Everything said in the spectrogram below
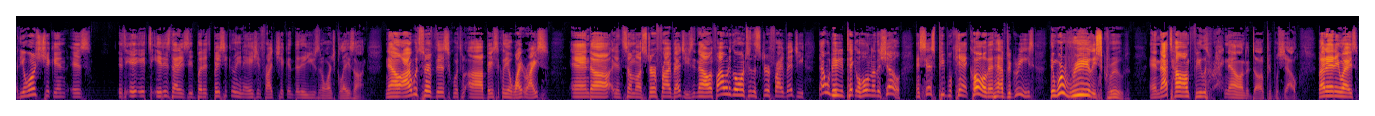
the orange chicken is. It, it, it, it is that easy, but it's basically an Asian fried chicken that they use an orange glaze on. Now, I would serve this with uh, basically a white rice and uh, and some uh, stir fry veggies. Now, if I were to go into the stir fry veggie, that would be, take a whole nother show. And since people can't call that have degrees, then we're really screwed. And that's how I'm feeling right now on the Dog People Show. But anyways,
